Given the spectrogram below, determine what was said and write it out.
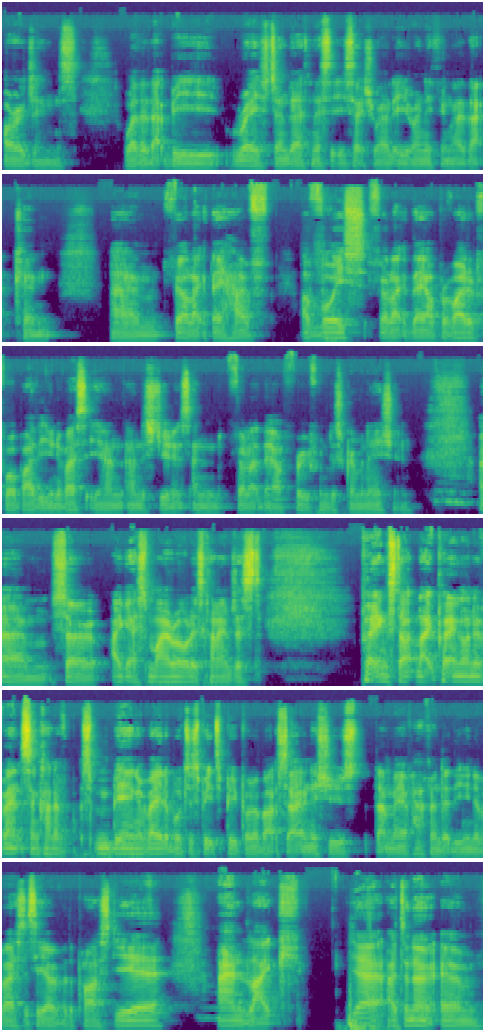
origins, whether that be race, gender, ethnicity, sexuality, or anything like that, can um, feel like they have a voice, feel like they are provided for by the university and, and the students, and feel like they are free from discrimination. Um, so I guess my role is kind of just putting stuff like putting on events and kind of being available to speak to people about certain issues that may have happened at the university over the past year. And like, yeah, I don't know. Um,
